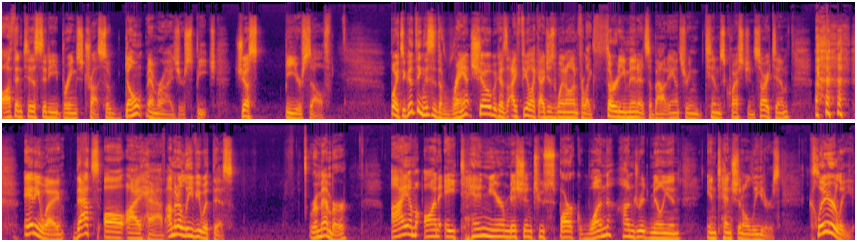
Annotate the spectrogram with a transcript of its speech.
authenticity brings trust. So don't memorize your speech, just be yourself. Boy, it's a good thing this is the rant show because I feel like I just went on for like 30 minutes about answering Tim's question. Sorry, Tim. anyway, that's all I have. I'm going to leave you with this. Remember, I am on a 10 year mission to spark 100 million intentional leaders. Clearly,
